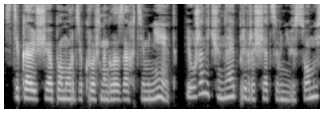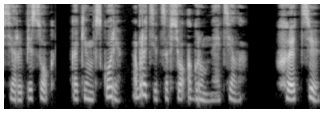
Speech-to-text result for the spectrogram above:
Стекающая по морде кровь на глазах темнеет и уже начинает превращаться в невесомый серый песок, каким вскоре обратится все огромное тело. «Хэтти!»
